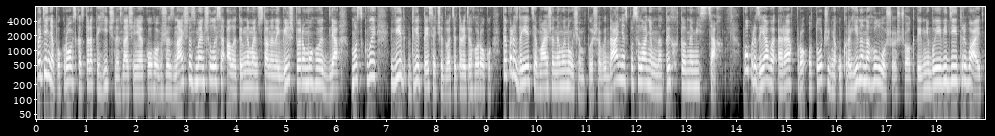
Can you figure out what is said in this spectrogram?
падіння Покровська, стратегічне значення якого вже значно зменшилося, але тим не менш стане найбільш перемогою для Москви від 2023 року. Тепер здається майже неминучим. Пише видання з посиланням на тих, хто на місцях. Попри заяви РФ про оточення, Україна наголошує, що активні бойові дії тривають,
